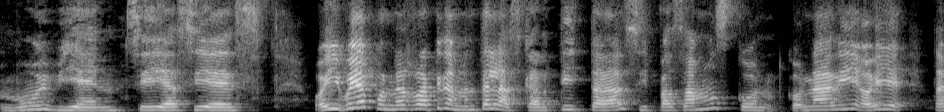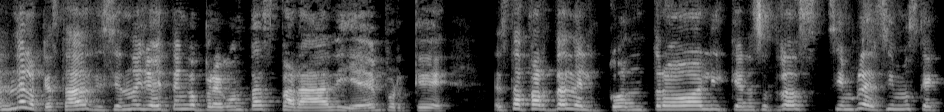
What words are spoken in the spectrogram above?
Muy bien, sí, así es. Oye, voy a poner rápidamente las cartitas y pasamos con, con Adi. Oye, también de lo que estabas diciendo, yo hoy tengo preguntas para Adi, ¿eh? porque esta parte del control y que nosotros siempre decimos que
